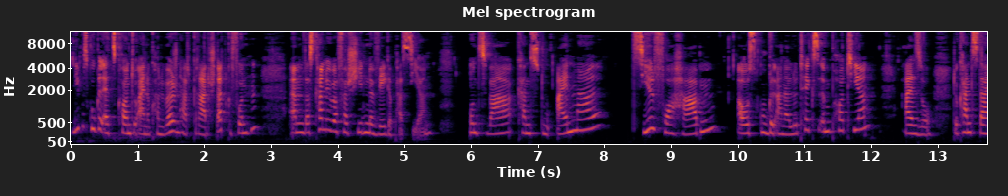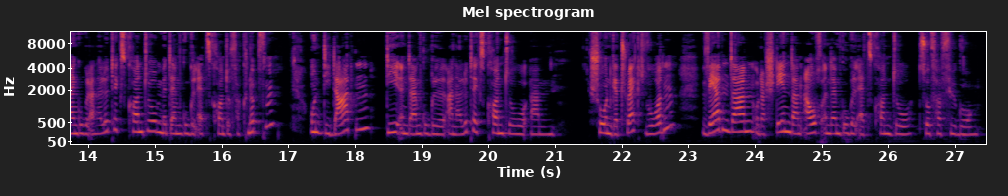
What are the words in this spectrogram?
liebes Google Ads Konto, eine Conversion hat gerade stattgefunden. Ähm, das kann über verschiedene Wege passieren. Und zwar kannst du einmal Zielvorhaben aus Google Analytics importieren. Also, du kannst dein Google Analytics Konto mit deinem Google Ads Konto verknüpfen und die Daten, die in deinem Google Analytics Konto ähm, schon getrackt wurden, werden dann oder stehen dann auch in deinem Google Ads Konto zur Verfügung.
